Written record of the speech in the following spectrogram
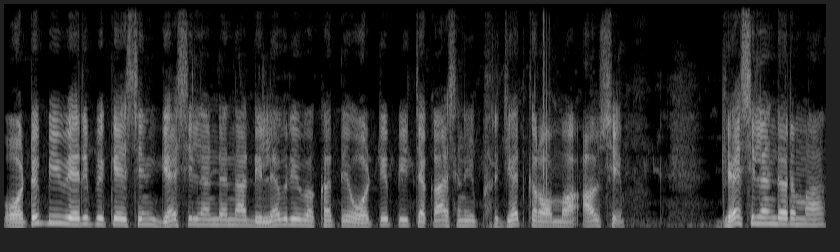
ઓટીપી વેરિફિકેશન ગેસ સિલિન્ડરના ડિલિવરી વખતે ઓટીપી ચકાસણી ફરજિયાત કરવામાં આવશે. ગેસ સિલિન્ડરમાં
